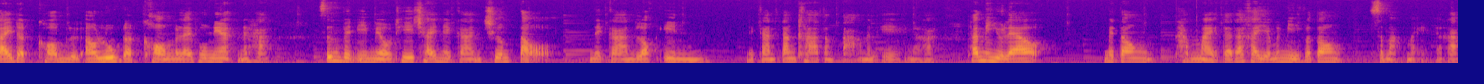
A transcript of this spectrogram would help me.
Light.com หรือ Outlook.com อะไรพวกนี้นะคะ ซึ่งเป็นอีเมลที่ใช้ในการเชื่อมต่อ ในการล็อกอินในการตั้งค่าต่างๆ นั่นเองนะคะ ถ้ามีอยู่แล้วไม่ต้องทำใหม่ แต่ถ้าใครยังไม่มีก็ต้องสมัครใหม่นะคะ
